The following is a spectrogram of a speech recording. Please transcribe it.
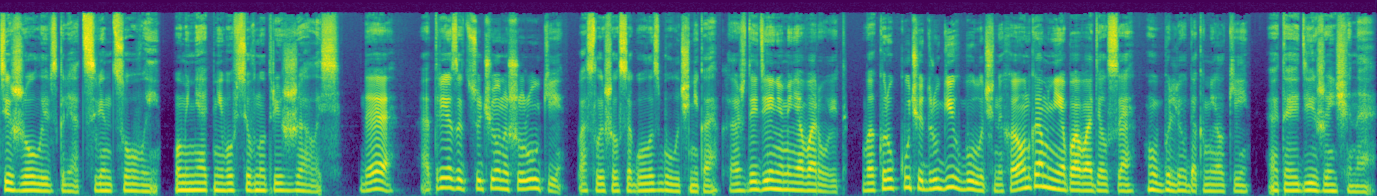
Тяжелый взгляд, свинцовый. У меня от него все внутри сжалось. «Да, отрезать сучёнышу руки», — послышался голос булочника. «Каждый день у меня ворует. Вокруг куча других булочных, а он ко мне повадился. Ублюдок мелкий. Отойди, женщина.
